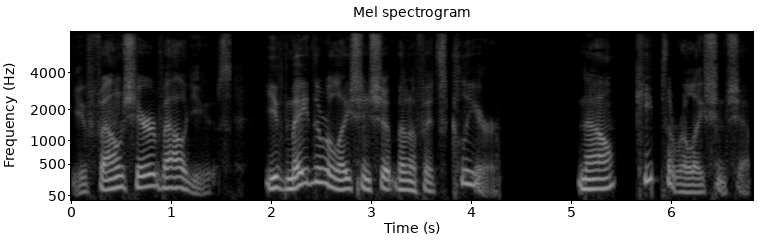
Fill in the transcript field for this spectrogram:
you've found shared values, you've made the relationship benefits clear. Now, keep the relationship.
